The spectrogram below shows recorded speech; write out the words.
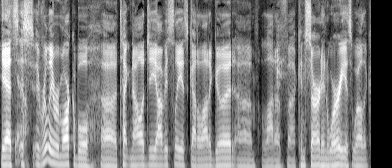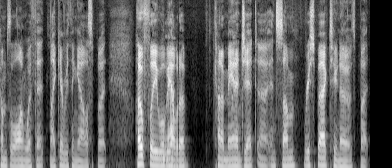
Yeah, it's, yeah. it's a really remarkable uh, technology. Obviously, it's got a lot of good, um, a lot of uh, concern and worry as well that comes along with it, like everything else. But hopefully, we'll yeah. be able to kind of manage it uh, in some respect. Who knows? But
